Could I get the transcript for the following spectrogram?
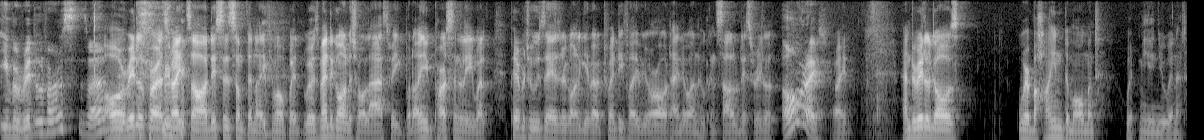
you have a riddle for us as well? Oh, riddle for us, right? So this is something I came up with. We was meant to go on the show last week, but I personally, well, Paper Tuesdays are going to give out twenty five euro to anyone who can solve this riddle, All right. right? And the riddle goes: We're behind the moment with me and you in it.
